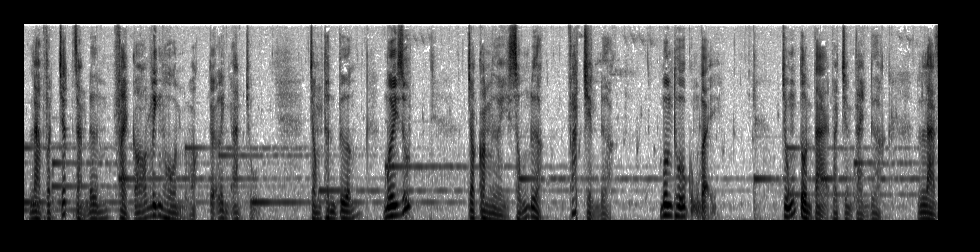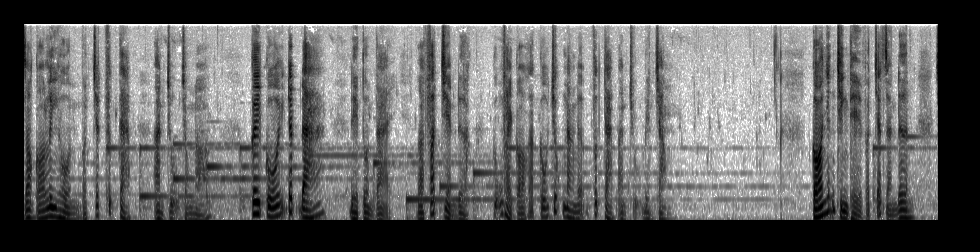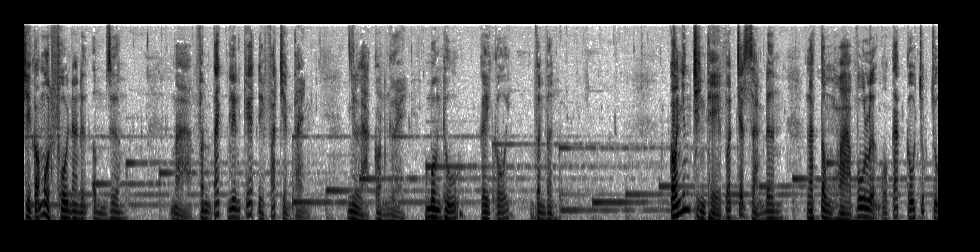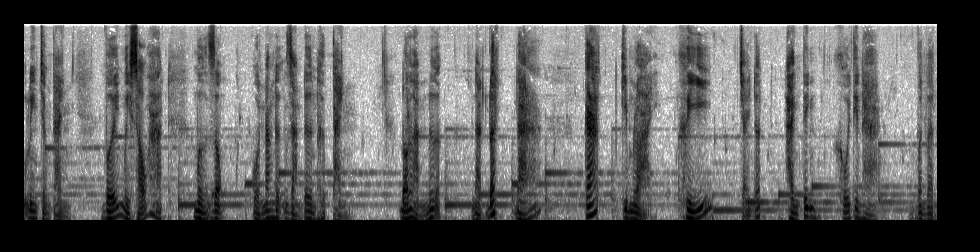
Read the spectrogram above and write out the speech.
là vật chất giản đơn phải có linh hồn hoặc tuệ linh an trụ trong thân tướng mới giúp cho con người sống được, phát triển được. Muông thú cũng vậy. Chúng tồn tại và trưởng thành được là do có linh hồn vật chất phức tạp an trụ trong nó. Cây cối, đất đá để tồn tại và phát triển được cũng phải có các cấu trúc năng lượng phức tạp ăn trụ bên trong. Có những trình thể vật chất giản đơn chỉ có một phôi năng lượng âm dương mà phân tách liên kết để phát triển thành như là con người, muông thú, cây cối, vân vân. Có những trình thể vật chất giản đơn là tổng hòa vô lượng của các cấu trúc trụ linh trưởng thành với 16 hạt mở rộng của năng lượng giản đơn hợp thành. Đó là nước, là đất, đá, cát, kim loại, khí, trái đất, hành tinh, khối thiên hà, vân vân.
